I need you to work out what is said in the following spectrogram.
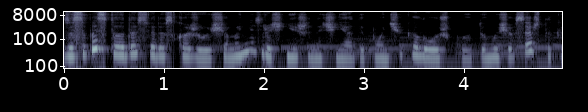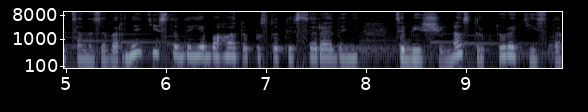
З особистого досвіду скажу, що мені зручніше начиняти пончики ложкою, тому що все ж таки це не заварне тісто, де є багато пустоти всередині, це більш щільна структура тіста,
